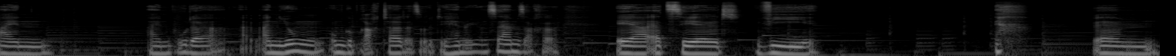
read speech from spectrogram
ein, ein Bruder einen Jungen umgebracht hat, also die Henry und Sam Sache. Er erzählt, wie ähm,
